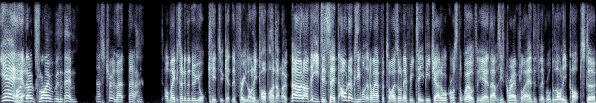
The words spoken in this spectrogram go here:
Yeah. I don't fly with them. That's true. That that or maybe it's only the New York kids who get the free lollipop. I don't know. No, no, I think he just said, oh no, because he wanted to advertise on every TV channel across the world. So yeah, that was his grand plan to deliver all the lollipops to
